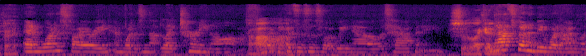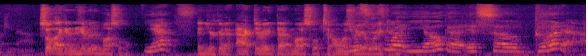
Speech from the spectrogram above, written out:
Okay. and what is firing and what is not like turning off right? Ah. because this is what we know is happening So like and an that's going to be what i'm looking at so like an inhibited muscle, yes and you're going to activate that muscle to almost this reawaken. is what yoga is so good at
